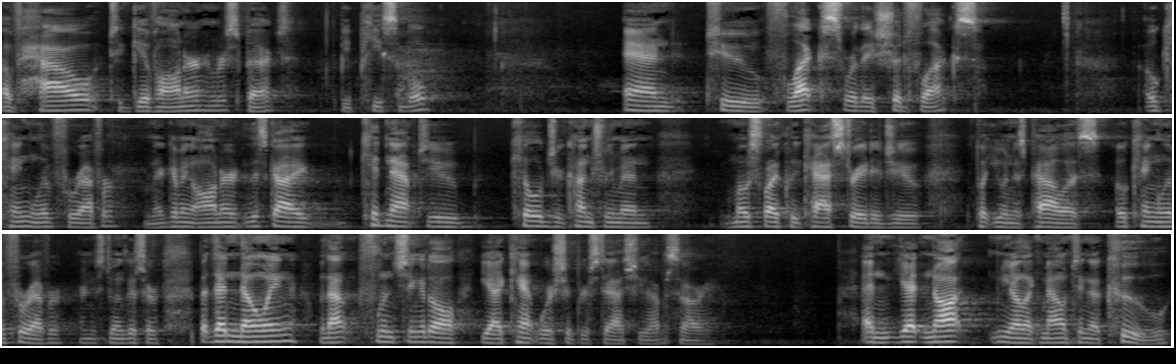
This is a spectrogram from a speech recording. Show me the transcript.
of how to give honor and respect, be peaceable, and to flex where they should flex. O king, live forever. And they're giving honor. This guy kidnapped you, killed your countrymen, most likely castrated you, put you in his palace. O king, live forever. And he's doing good service. But then knowing, without flinching at all, yeah, I can't worship your statue. I'm sorry. And yet not, you know, like mounting a coup.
